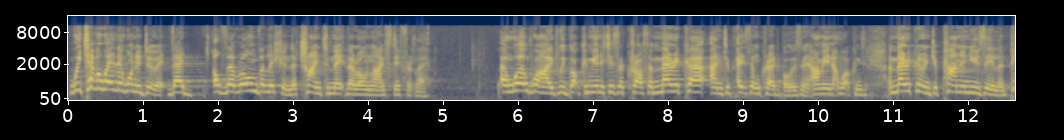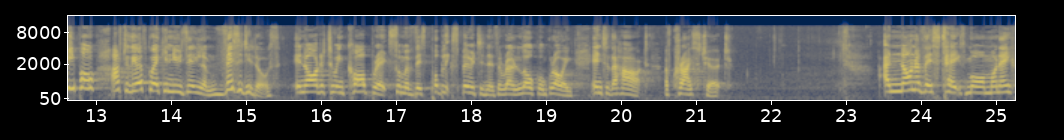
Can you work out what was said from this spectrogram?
Whichever way they want to do it, they're of their own volition, they're trying to make their own lives differently. And worldwide, we've got communities across America and Japan. It's incredible, isn't it? I mean, what can you say? America and Japan and New Zealand. People, after the earthquake in New Zealand, visited us in order to incorporate some of this public spiritedness around local growing into the heart of Christchurch. And none of this takes more money,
